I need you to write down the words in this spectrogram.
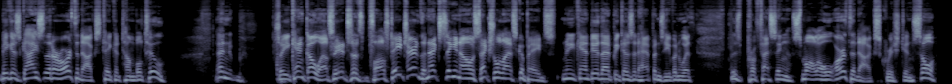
Because guys that are Orthodox take a tumble too. And so you can't go, well, see, it's a false teacher. The next thing you know, sexual escapades. You can't do that because it happens even with professing small o Orthodox Christians. So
